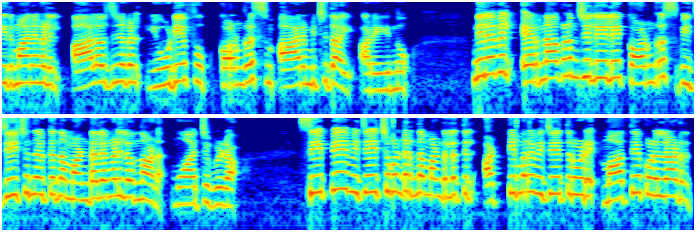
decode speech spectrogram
തീരുമാനങ്ങളിൽ ആലോചനകൾ യു ഡി എഫും കോൺഗ്രസും ആരംഭിച്ചതായി അറിയുന്നു. നിലവിൽ എറണാകുളം ജില്ലയിലെ കോൺഗ്രസ് വിജയിച്ചു നിൽക്കുന്ന മണ്ഡലങ്ങളിലൊന്നാണ് മൂവാറ്റുപുഴ. സി പി ഐ വിജയിച്ചുകൊണ്ടിരുന്ന മണ്ഡലത്തിൽ അട്ടിമറി വിജയത്തിലൂടെ മാത്യു കുഴൽനാടൻ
